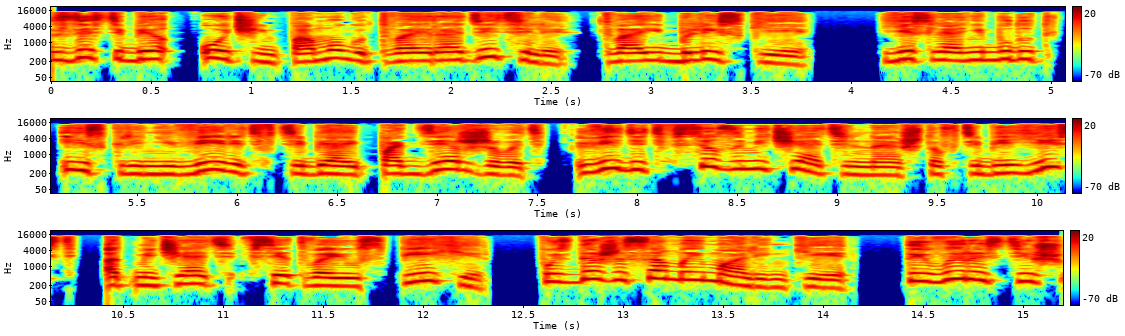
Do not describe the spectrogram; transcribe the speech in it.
Здесь тебе очень помогут твои родители, твои близкие, если они будут искренне верить в тебя и поддерживать, видеть все замечательное, что в тебе есть, отмечать все твои успехи, пусть даже самые маленькие, ты вырастешь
